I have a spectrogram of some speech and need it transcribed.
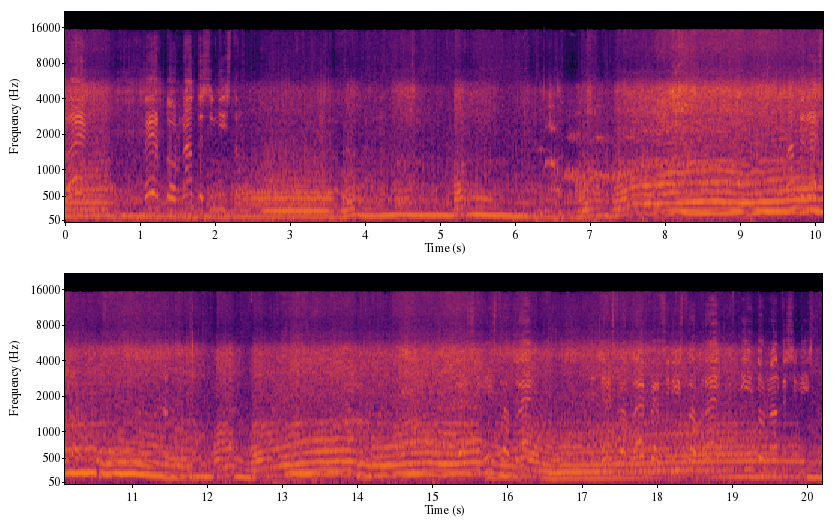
3 per tornante sinistro Destra, tornante sinistro. Tornante destro per sinistra 3 e destra 3 per sinistra 3 il tornante sinistro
